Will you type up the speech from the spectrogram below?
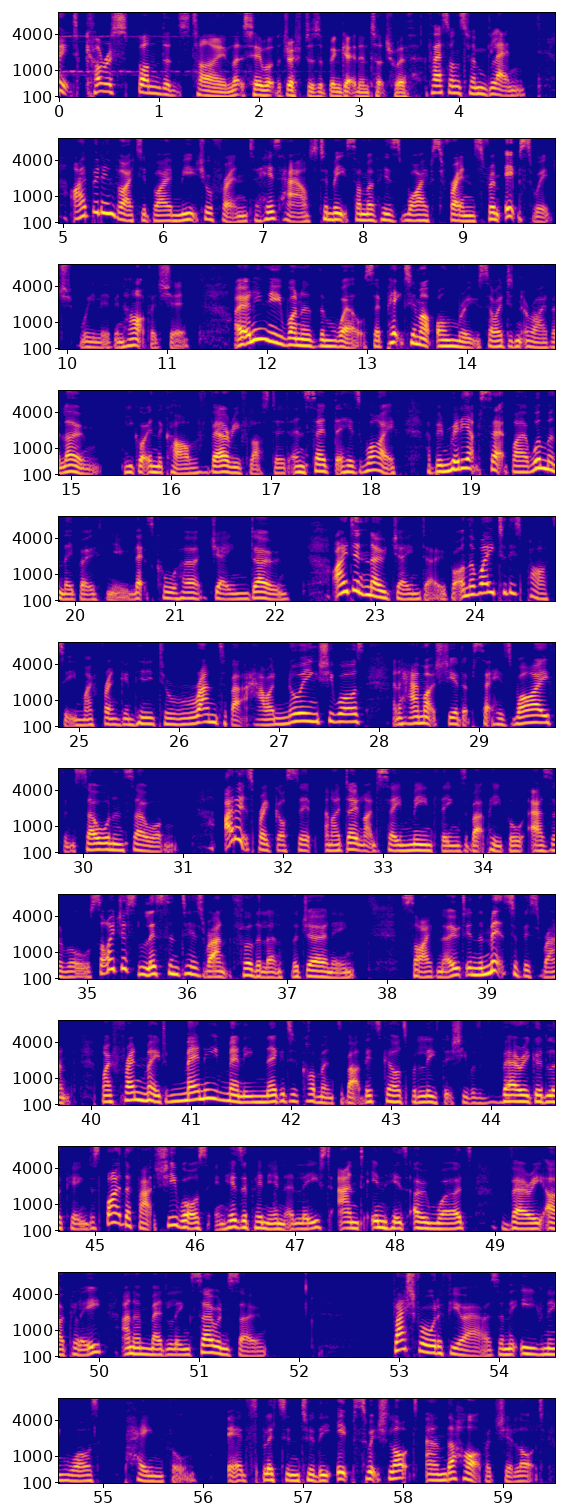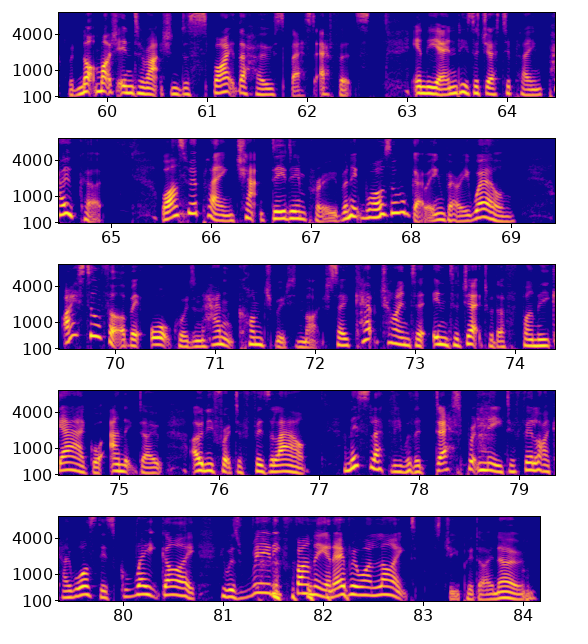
Right, correspondence time. Let's hear what the drifters have been getting in touch with. First one's from Glenn. I'd been invited by a mutual friend to his house to meet some of his wife's friends from Ipswich. We live in Hertfordshire. I only knew one of them well, so picked him up en route so I didn't arrive alone. He got in the car very flustered and said that his wife had been really upset by a woman they both knew. Let's call her Jane Doe. I didn't know Jane Doe, but on the way to this party, my friend continued to rant about how annoying she was and how much she had upset his wife and so on and so on. I don't spread gossip and I don't like to say mean things about people as a rule, so I just listened to his rant for the length of the journey. Side note, in the midst of this rant, my friend made many, many negative comments about this girl's belief that she was very good looking, despite the fact she was, in his opinion at least, and in his own words, very ugly and a meddling so and so. Flash forward a few hours, and the evening was painful. It had split into the Ipswich lot and the Hertfordshire lot, with not much interaction despite the host's best efforts. In the end, he suggested playing poker. Whilst we were playing, chat did improve, and it was all going very well. I still felt a bit awkward and hadn't contributed much, so kept trying to interject with a funny gag or anecdote, only for it to fizzle out. And this left me with a desperate need to feel like I was this great guy who was really funny and everyone liked. Stupid, I know.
